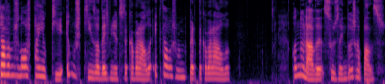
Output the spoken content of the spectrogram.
Estávamos nós, pai, o quê? A uns 15 ou 10 minutos de acabar a aula. É que estávamos mesmo perto de acabar a aula. Quando do nada surgem dois rapazes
